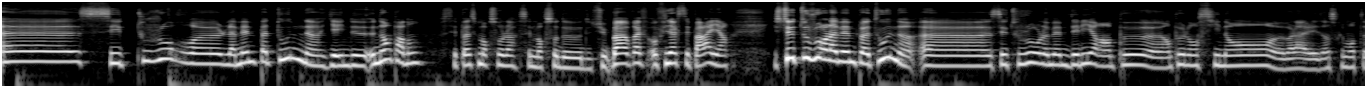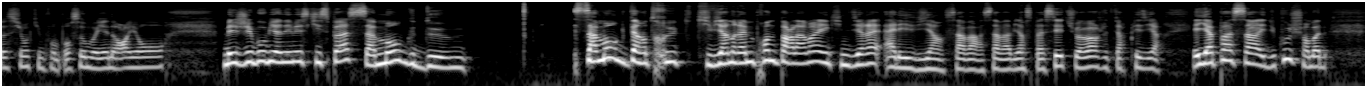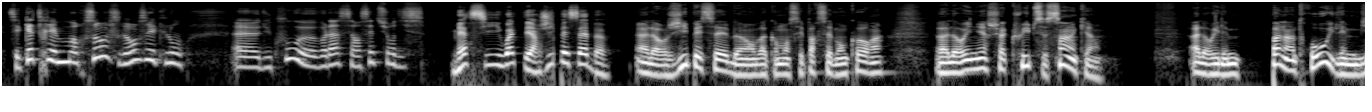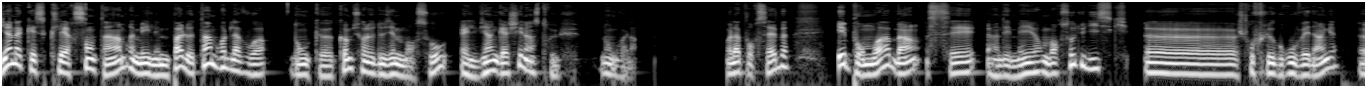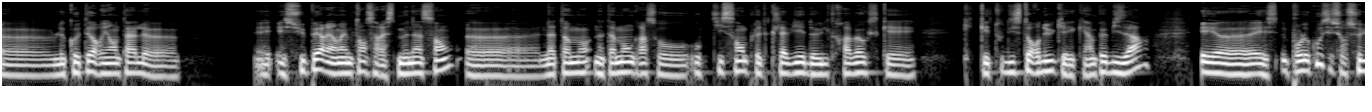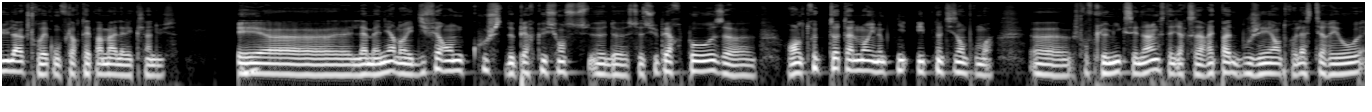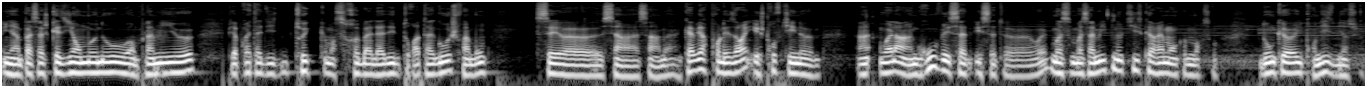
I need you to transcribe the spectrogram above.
Euh, c'est toujours euh, la même patoune. Il y a une. euh, non, pardon, c'est pas ce morceau-là, c'est le morceau de, de dessus. Bah bref, au final c'est pareil. Hein. C'est toujours la même patoune. euh, c'est toujours le même délire, un peu, un peu lancinant. euh, voilà, les instrumentations qui me font penser au Moyen-Orient. Mais j'ai beau bien aimer ce qui se passe, ça manque de. Ça manque d'un truc qui viendrait me prendre par la main et qui me dirait allez viens ça va ça va bien se passer tu vas voir je vais te faire plaisir et il y a pas ça et du coup je suis en mode c'est le quatrième morceau ça commence à être long euh, du coup, euh, voilà, c'est un 7 sur 10. Merci Walter. JP Seb. Alors, JP Seb, on va commencer par Seb encore. hein. Alors, Inertia Creeps 5. Alors, il aime pas l'intro, il aime bien la caisse claire sans timbre, mais il aime pas le timbre de la voix. Donc, euh, comme sur le deuxième morceau, elle vient gâcher l'instru. Donc voilà. Voilà pour Seb. Et pour moi, ben, c'est un des meilleurs morceaux du disque. Euh, je trouve le groove est dingue. Euh, le côté oriental euh, est, super et en même temps, ça reste menaçant. Notamment, notamment grâce au, petit sample de clavier de Ultravox qui est, qui, est tout distordu, qui est, qui est un peu bizarre. Et, et pour le coup, c'est sur celui-là que je trouvais qu'on flirtait pas mal avec l'Indus. Et euh, la manière dont les différentes couches de percussion su- euh, de, se superposent euh, rend le truc totalement hypnotisant pour moi. Euh, je trouve que le mix est dingue, c'est-à-dire que ça n'arrête pas de bouger entre la stéréo, il y a un passage quasi en mono en plein milieu, puis après tu as des trucs qui commencent à se rebalader de droite à gauche, enfin bon, c'est un, un, un caviar pour les oreilles, et je trouve qu'il y a une, un, voilà, un groove, et ça, et ça te- ouais, moi, ça- moi ça m'hypnotise carrément comme morceau. Donc il prend 10 bien sûr.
